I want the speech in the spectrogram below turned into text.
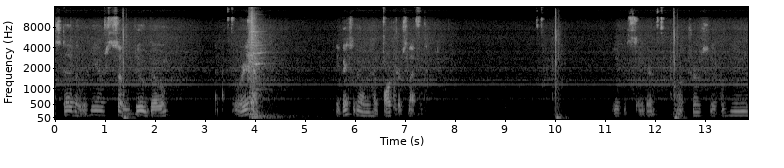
Enemy over here, so you go here. They basically only have archers left. You can stay there. Archers, you come here.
